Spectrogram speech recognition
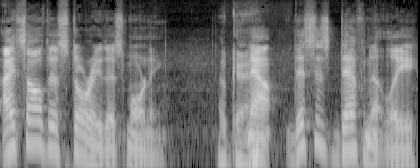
I saw this story this morning. Okay. Now, this is definitely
